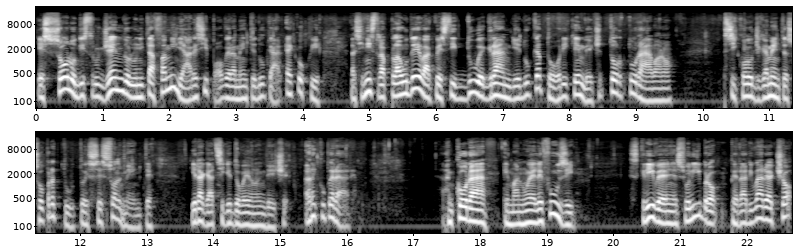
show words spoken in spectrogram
e solo distruggendo l'unità familiare si può veramente educare. Ecco qui, la sinistra applaudeva questi due grandi educatori che invece torturavano, psicologicamente soprattutto e sessualmente, i ragazzi che dovevano invece recuperare. Ancora Emanuele Fusi scrive nel suo libro, per arrivare a ciò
